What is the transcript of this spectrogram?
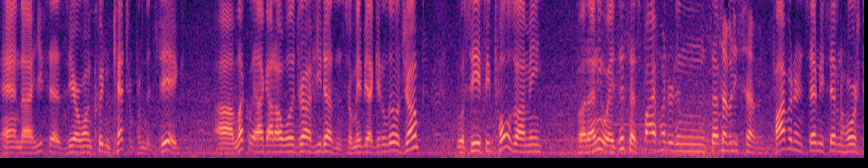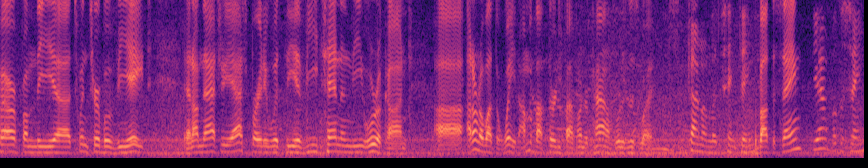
and uh, he says ZR1 couldn't catch him from the dig. Uh, luckily, I got all-wheel drive, he doesn't, so maybe I get a little jump. We'll see if he pulls on me. But anyways, this has 570, 77. 577 horsepower from the uh, twin-turbo V8, and I'm naturally aspirated with the uh, V10 and the Huracan. Uh, I don't know about the weight. I'm about 3,500 pounds. What is this weigh? It's kind of the same thing. About the same? Yeah, about the same.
